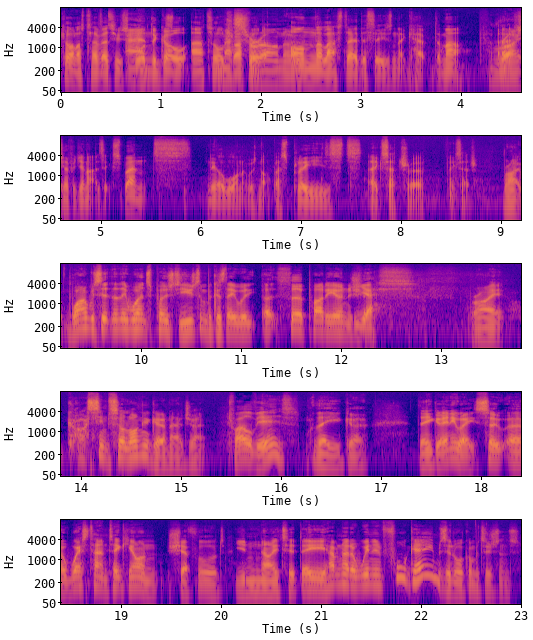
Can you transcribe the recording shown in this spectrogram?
Carlos Tevez, who scored the goal at Old Trafford on the last day of the season that kept them up Uh, right. at Sheffield United's expense. Neil Warnock was not best pleased, etc., etc. Right. Why was it that they weren't supposed to use them? Because they were uh, at third party ownership? Yes. Right. God, it seems so long ago now, Jack. 12 years. There you go. There you go. Anyway, so uh, West Ham taking on Sheffield United. They haven't had a win in four games in all competitions.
